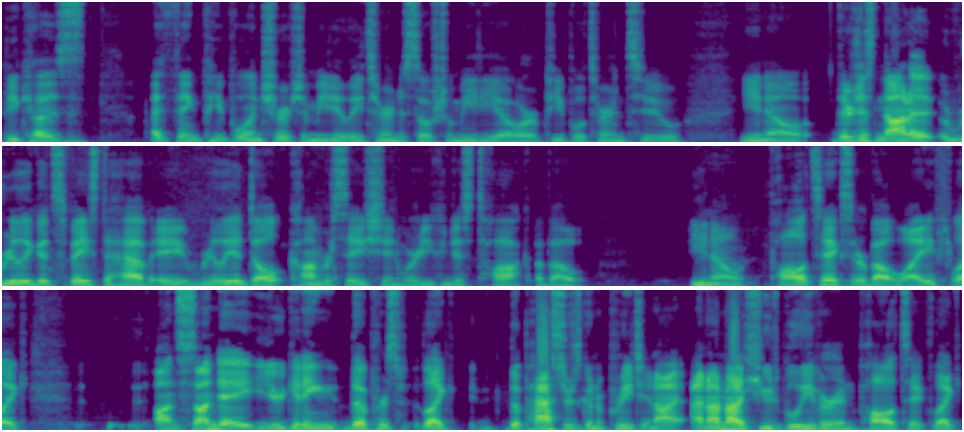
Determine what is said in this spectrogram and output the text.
Because mm-hmm. I think people in church immediately turn to social media or people turn to, you know, there's just not a really good space to have a really adult conversation where you can just talk about, you know, politics or about life. Like on Sunday, you're getting the pers- like the pastor's going to preach, and I and I'm not a huge believer in politics. Like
